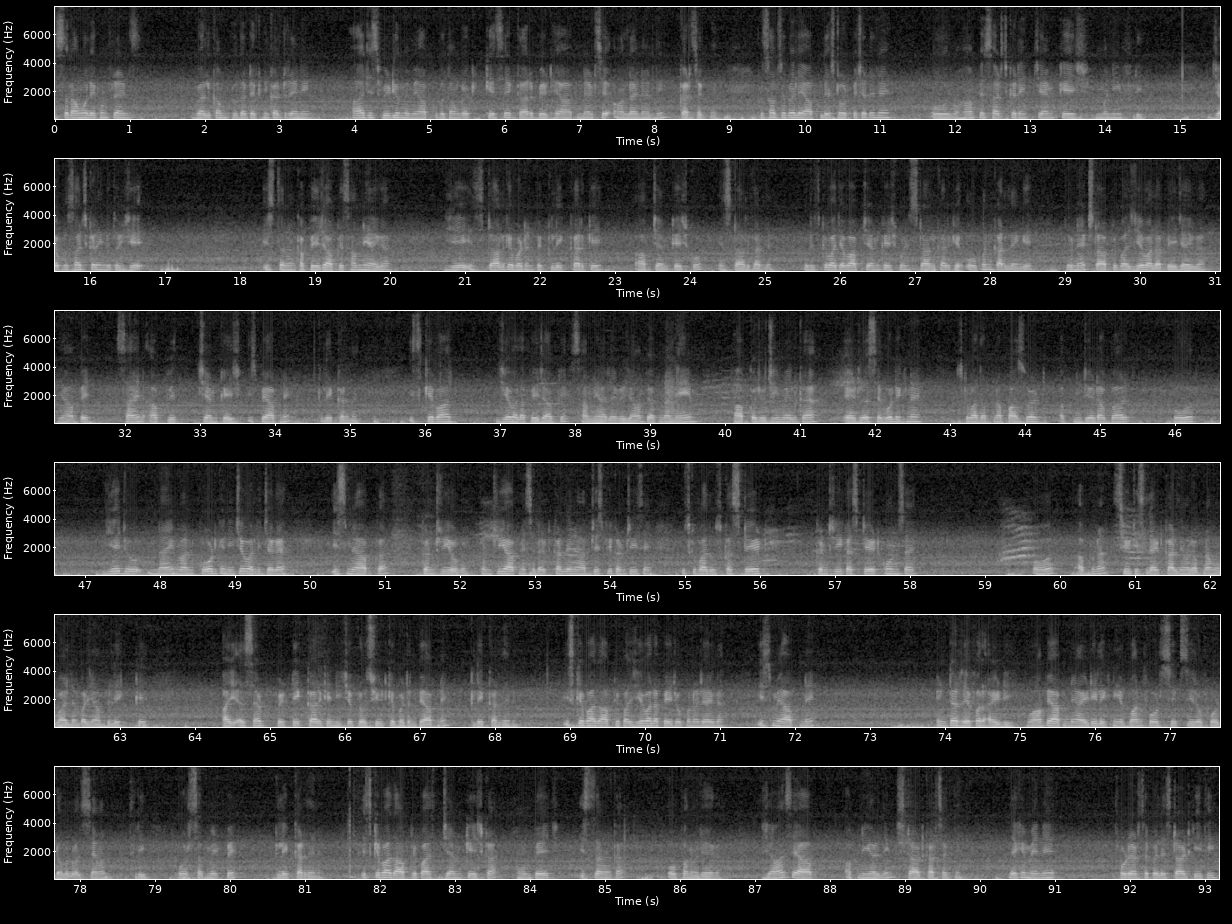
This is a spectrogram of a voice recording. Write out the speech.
असलकुम friends welcome to the technical training आज इस वीडियो में मैं आपको बताऊँगा कि कैसे घर बैठे आप नेट से ऑनलाइन अर्निंग कर सकते हैं। तो सबसे पहले आप प्ले स्टोर पर चले जाएँ और वहाँ पे सर्च करें चैम कैश मनी फ्री जब वो सर्च करेंगे तो ये इस तरह का पेज आपके सामने आएगा। ये इंस्टॉल के बटन पर क्लिक करके आप चैम कैश को इंस्टॉल कर लें। और इसके बाद जब आप चैम कैश को इंस्टॉल करके ओपन कर लेंगे तो नेक्स्ट आपके पास ये वाला पेज आएगा। यहाँ पे sign up with ChampCash इस पर आपने क्लिक करना है। इसके बाद ये वाला पेज आपके सामने आ जाएगा। यहाँ पे अपना नेम आपका जो जीमेल का एड्रेस है वो लिखना है। उसके बाद अपना पासवर्ड अपनी डेट ऑफ़ बर्थ और ये जो नाइन वन कोड के नीचे वाली जगह है, इसमें आपका कंट्री होगा। कंट्री आपने सेलेक्ट कर लेना आप जिस भी कंट्री से उसके बाद उसका स्टेट कंट्री का स्टेट कौन सा है? और अपना सिटी सेलेक्ट कर लें और अपना मोबाइल नंबर यहाँ पे लिख के आई एक्सेप्ट पे टिक करके नीचे प्रोसीड के बटन पे आपने क्लिक कर देना इसके बाद आपके पास ये वाला पेज ओपन हो जाएगा। इसमें आपने इंटर रेफर आईडी वहाँ पे आपने आईडी लिखनी है one four six zero four double one seven three और सबमिट पे क्लिक कर देना इसके बाद आपके पास चैम केज का होम पेज इस तरह का ओपन हो जाएगा। यहाँ से आप अपनी अर्निंग स्टार्ट कर सकते हैं। देखिए, मैंने थोड़े अर्से पहले स्टार्ट की थी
